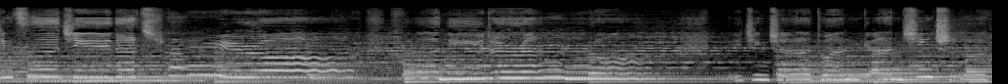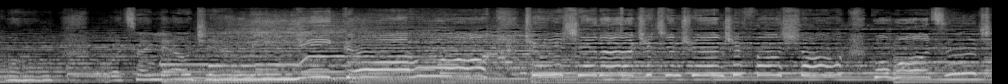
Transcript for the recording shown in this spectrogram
清自己的脆弱和你的软弱。历经这段感情之后，我才了解另一个我。终于舍得去成全，去放手，过我自己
